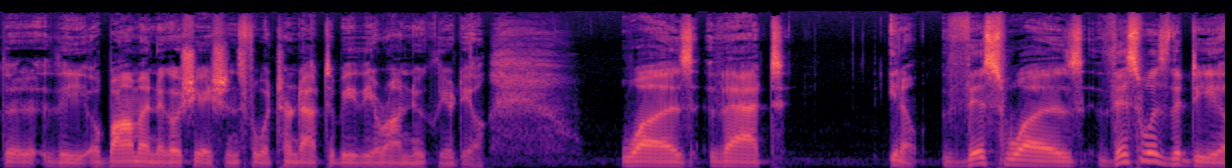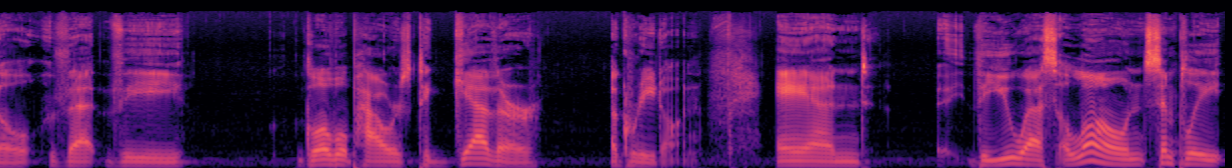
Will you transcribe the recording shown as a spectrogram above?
the the Obama negotiations for what turned out to be the Iran nuclear deal, was that, you know, this was this was the deal that the global powers together agreed on, and the U.S. alone simply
